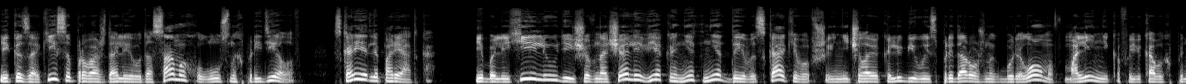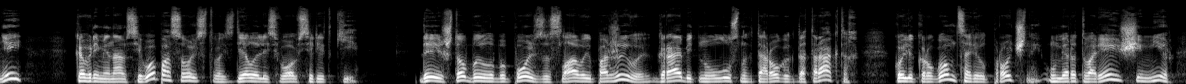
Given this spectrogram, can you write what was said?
и казаки сопровождали его до самых улусных пределов, скорее для порядка. Ибо лихие люди еще в начале века нет-нет, да и выскакивавшие, нечеловеколюбивые из придорожных буреломов, малинников и вековых пней, ко временам всего посольства сделались вовсе редки. Да и что было бы пользы, славы и поживы, грабить на улусных дорогах да трактах, коли кругом царил прочный, умиротворяющий мир –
